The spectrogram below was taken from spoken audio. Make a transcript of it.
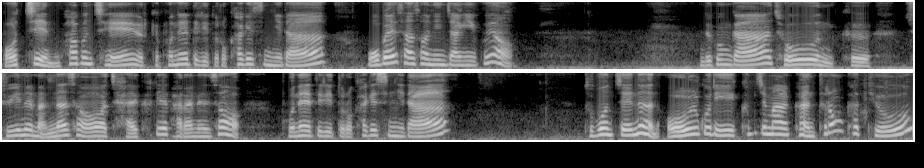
멋진 화분채 이렇게 보내드리도록 하겠습니다. 오베사 선인장이고요. 누군가 좋은 그 주인을 만나서 잘 크길 바라면서 보내드리도록 하겠습니다. 두 번째는 얼굴이 큼지막한 트렁카튬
